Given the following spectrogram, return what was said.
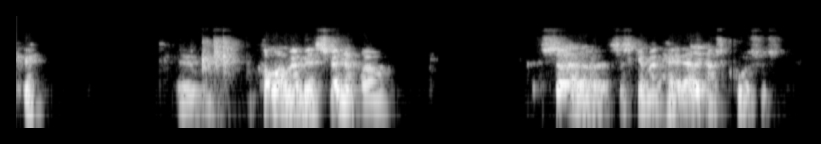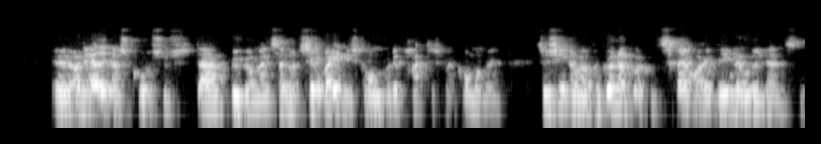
Okay. Øh, kommer man med svendebrev, så, så skal man have et adgangskursus. Øh, og det adgangskursus, der bygger man så noget teoretisk oven på det praktiske, man kommer med. Så det vil sige, når man begynder på den treårige del af uddannelsen,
